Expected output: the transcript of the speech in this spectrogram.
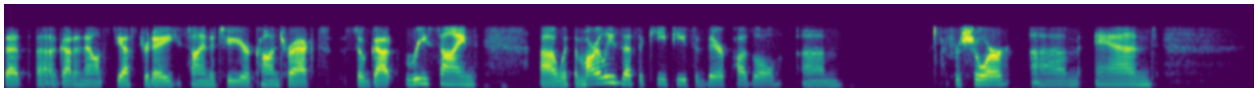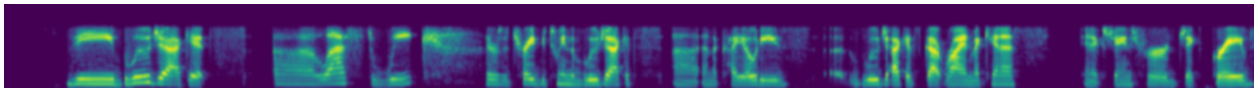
That uh, got announced yesterday. He signed a two-year contract, so got re-signed uh, with the Marlies. That's a key piece of their puzzle um, for sure. Um, and the Blue Jackets uh, last week, there was a trade between the Blue Jackets uh, and the Coyotes. Uh, Blue Jackets got Ryan MacInnis in exchange for Jake Graves,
